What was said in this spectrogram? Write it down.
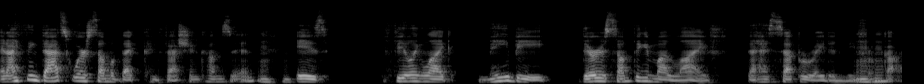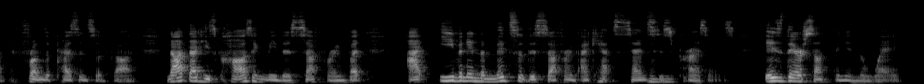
And I think that's where some of that confession comes in Mhm. is feeling like maybe there is something in my life that has separated me from Mhm. God, from the presence of God. Not that he's causing me this suffering, but I even in the midst of this suffering, I can't sense his presence. Is there something in the way?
